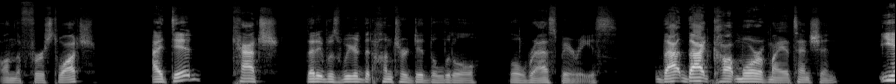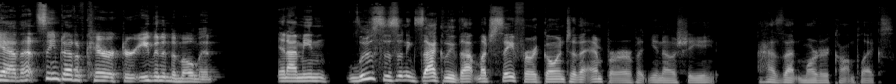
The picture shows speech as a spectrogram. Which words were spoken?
on the first watch. I did catch that it was weird that Hunter did the little little raspberries. That that caught more of my attention. Yeah, that seemed out of character even in the moment. And I mean, Luz isn't exactly that much safer going to the Emperor, but you know, she has that martyr complex.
